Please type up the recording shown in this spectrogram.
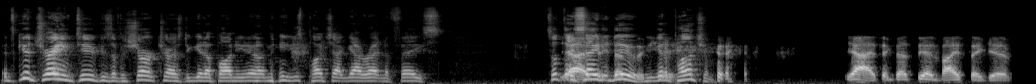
it's good training too, because if a shark tries to get up on you, you know what I mean. You just punch that guy right in the face. That's what Yeah, they say to do. You got to punch him. yeah, I think that's the advice they give.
